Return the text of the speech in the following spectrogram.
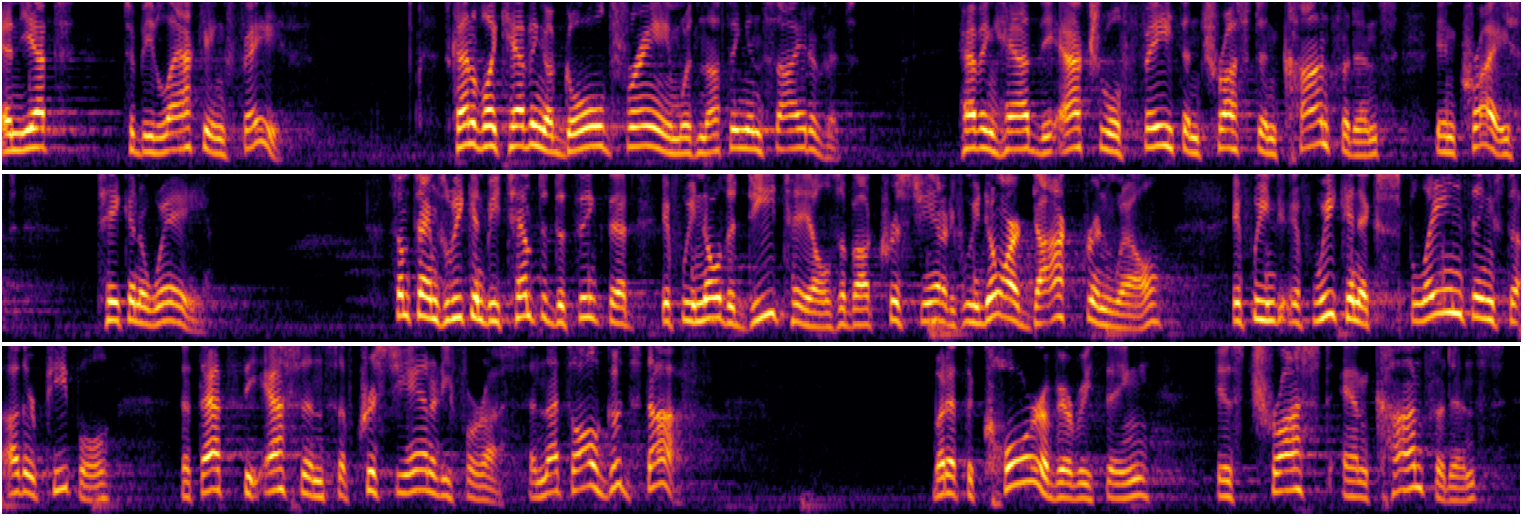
And yet, to be lacking faith. It's kind of like having a gold frame with nothing inside of it. Having had the actual faith and trust and confidence in Christ taken away. Sometimes we can be tempted to think that if we know the details about Christianity, if we know our doctrine well, if we, if we can explain things to other people, that that's the essence of Christianity for us. And that's all good stuff. But at the core of everything is trust and confidence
